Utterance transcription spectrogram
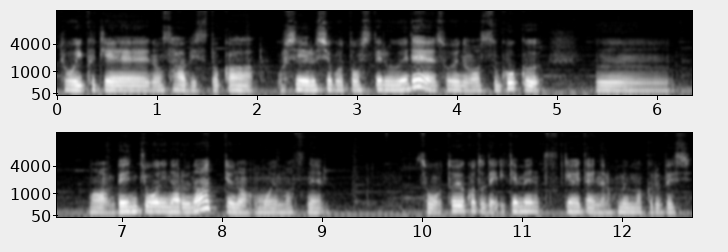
教育系のサービスとか教える仕事をしてる上でそういうのはすごくうーんまあ勉強になるなっていうのは思いますね。そうということでイケメンと付き合いたいなら褒めまくるべし、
